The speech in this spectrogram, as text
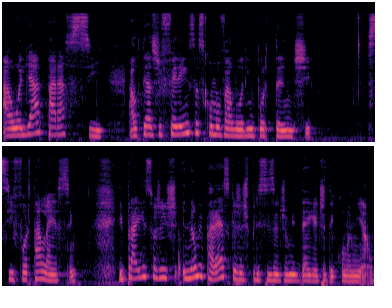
a olhar para si, ao ter as diferenças como valor importante, se fortalecem. E para isso a gente não me parece que a gente precisa de uma ideia de decolonial.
